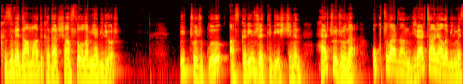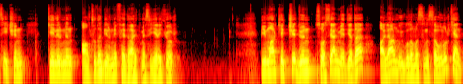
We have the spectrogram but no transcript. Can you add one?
kızı ve damadı kadar şanslı olamayabiliyor. 3 çocuklu asgari ücretli bir işçinin her çocuğuna o kutulardan birer tane alabilmesi için gelirinin altıda birini feda etmesi gerekiyor. Bir marketçi dün sosyal medyada alarm uygulamasını savunurken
